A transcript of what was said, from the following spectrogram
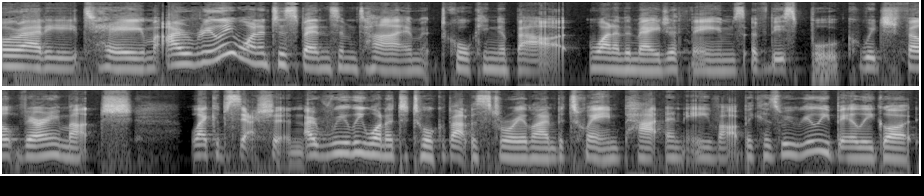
Alrighty, team. I really wanted to spend some time talking about one of the major themes of this book, which felt very much like obsession. I really wanted to talk about the storyline between Pat and Eva because we really barely got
